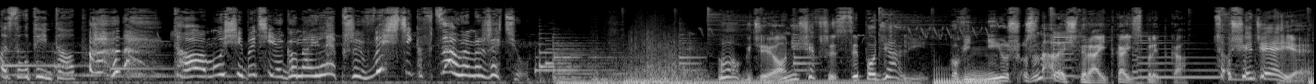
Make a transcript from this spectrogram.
Pomysł, Tintop. To musi być jego najlepszy wyścig w całym życiu. O, gdzie oni się wszyscy podzieli? Powinni już znaleźć Rajdka i Sprytka. Co się dzieje?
